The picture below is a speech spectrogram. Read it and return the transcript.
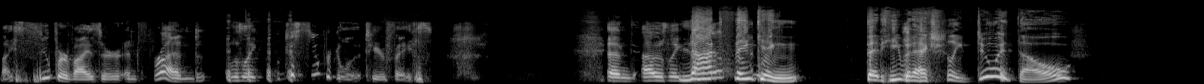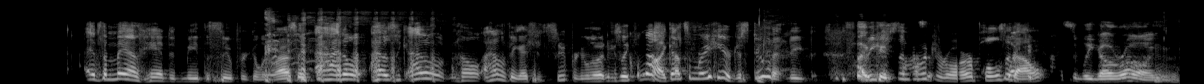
my supervisor and friend, was like, well, "Just super glue it to your face," and I was like, Not "No." thinking that he would actually do it though. If the man handed me the super glue. I was like, I don't. I was like, I don't know. I don't think I should super glue it. And he's like, Well, no, I got some right here. Just do it. And he reaches could into a drawer, pulls it what out. could possibly go wrong?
